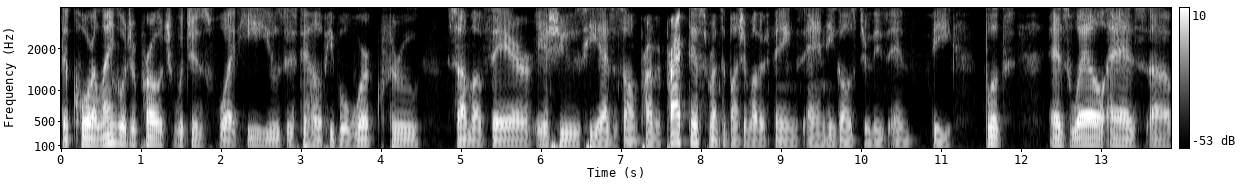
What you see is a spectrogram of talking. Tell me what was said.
the core language approach, which is what he uses to help people work through some of their issues. He has his own private practice, runs a bunch of other things, and he goes through these in the books, as well as uh,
